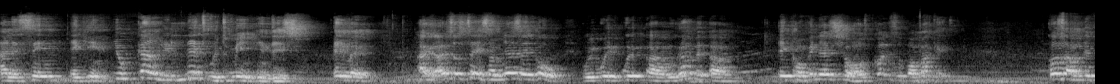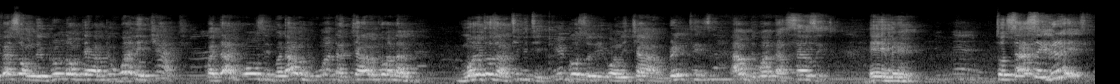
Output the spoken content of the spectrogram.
and the sin again. You can't relate with me in this. Amen. I, just say some years ago, we, we, we, uh, we have a, um, a convenience store called a supermarket. Because I'm the person, I'm the grown up there, I'm the one in charge. My dad wants it, but I'm the one that child, one that monitors activity. He goes to the on the child and bring things. I'm the one that sells it. Amen. Amen. To sell cigarette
